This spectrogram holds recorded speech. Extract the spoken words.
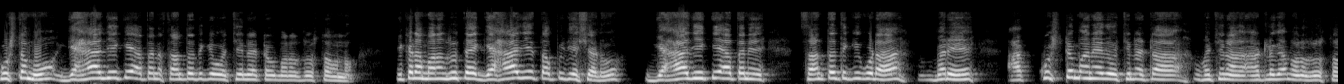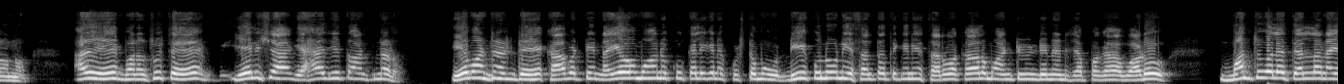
కుష్టము గెహాజీకి అతని సంతతికి వచ్చినట్టు మనం చూస్తూ ఉన్నాం. ఇక్కడ మనం చూస్తే గెహాజీ తప్పు చేశాడు. గెహాజీకి అతని సంతతికి కూడా మరి ఆ కుష్టం అనేది వచ్చినట్ల వచ్చిన అట్లుగా మనం చూస్తూ ఉన్నాం. అది మనం చూస్తే ఏలిషా గెహాజీతో అంటున్నాడు. ఏమంటున్నాడంటే కాబట్టి నయోమానుకు కలిగిన కుష్టము నీకును నీ సంతతికి సర్వకాలము అంటి ఉండినని చెప్పగా వాడు మంచు వలె తెల్లనై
